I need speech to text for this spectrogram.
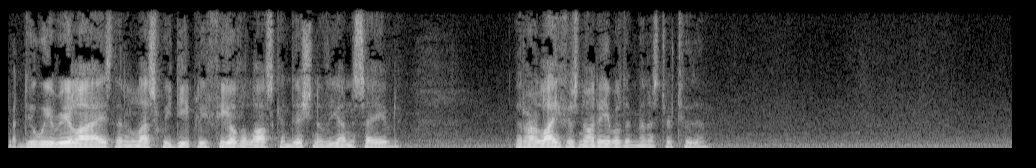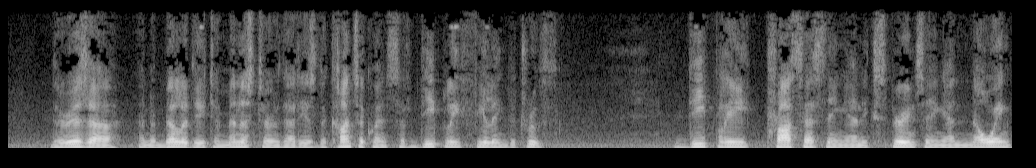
But do we realize that unless we deeply feel the lost condition of the unsaved, that our life is not able to minister to them? There is a, an ability to minister that is the consequence of deeply feeling the truth, deeply processing and experiencing and knowing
